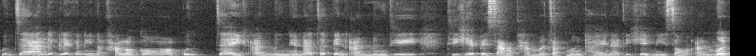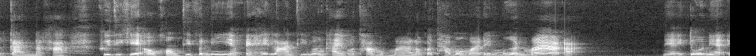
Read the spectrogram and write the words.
กุญแจอันเล็กๆอันนี้นะคะ แล้วก็กุญแจอีกอันหนึงเนี่ยน่าจะเป็นอันหนึ่งที่ทีเคไปสั่งทำมาจากเมืองไทยนะทีเคมี 2 อันเหมือนกันนะคะ คือทีเคเอาของทิฟฟานี่ไปให้ร้านที่เมืองไทยเขาทำออกมา แล้วก็ทำออกมาได้เหมือนมากอะ่ะ เนี่ยไอตัวเนี้ยไอ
